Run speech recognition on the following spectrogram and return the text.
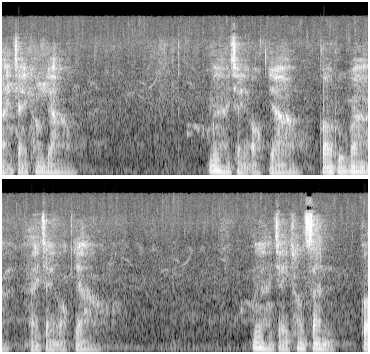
หายใจเข้ายาว เมื่อหายใจออกยาว ก็รู้ว่าหายใจออกยาว เมื่อหายใจเข้าสั้น ก็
